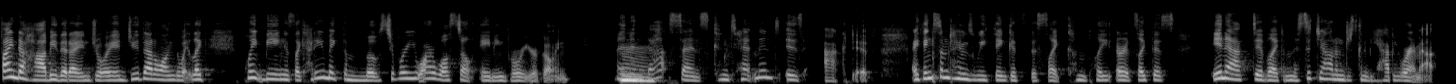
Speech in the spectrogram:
find a hobby that I enjoy and do that along the way? Like, point being is like, how do you make the most of where you are while still aiming for where you're going? And in Mm. that sense, contentment is active. I think sometimes we think it's this like complete or it's like this inactive, like I'm going to sit down, I'm just going to be happy where I'm at.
